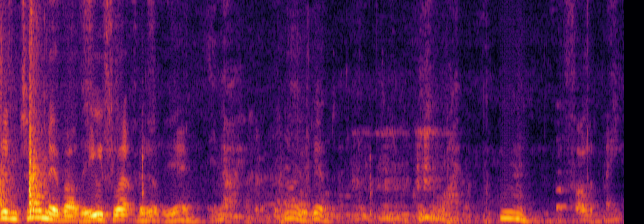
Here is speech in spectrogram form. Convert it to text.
didn't tell me about the E flat bit at the end. You know, No, you didn't. it's all right. Hmm. You followed me.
